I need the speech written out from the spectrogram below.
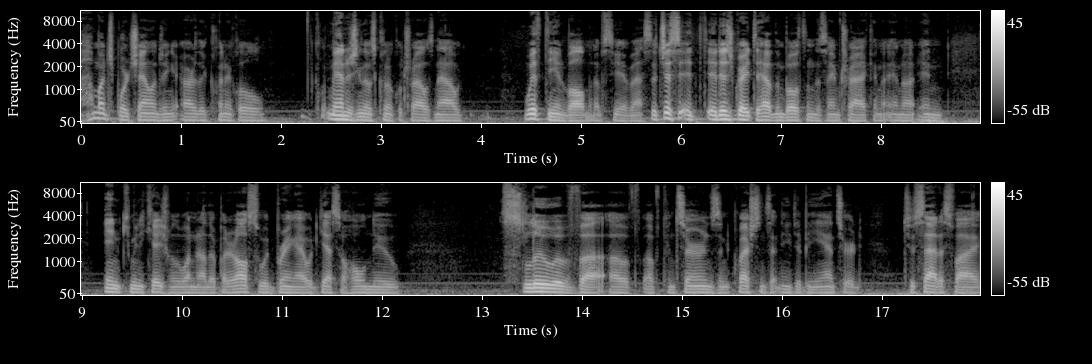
how much more challenging are the clinical managing those clinical trials now with the involvement of CMS. It's just it, it is great to have them both on the same track and, uh, in in communication with one another. But it also would bring, I would guess, a whole new slew of uh, of, of concerns and questions that need to be answered to satisfy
